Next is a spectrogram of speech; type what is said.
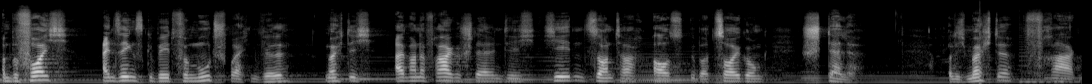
Und bevor ich ein Segensgebet für Mut sprechen will, möchte ich einfach eine Frage stellen, die ich jeden Sonntag aus Überzeugung stelle. Und ich möchte fragen,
